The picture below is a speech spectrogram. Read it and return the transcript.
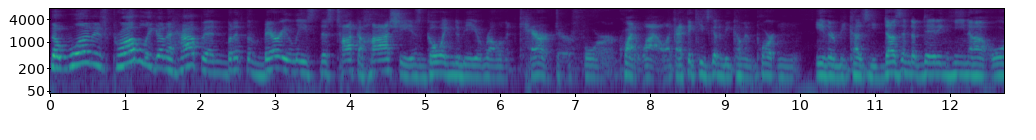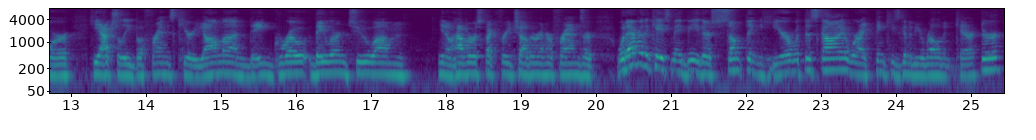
that one is probably going to happen, but at the very least, this Takahashi is going to be a relevant character for quite a while. Like I think he's going to become important either because he does end up dating Hina or he actually befriends Kiriyama and they grow, they learn to, um, you know, have a respect for each other and her friends or whatever the case may be, there's something here with this guy where I think he's going to be a relevant character.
